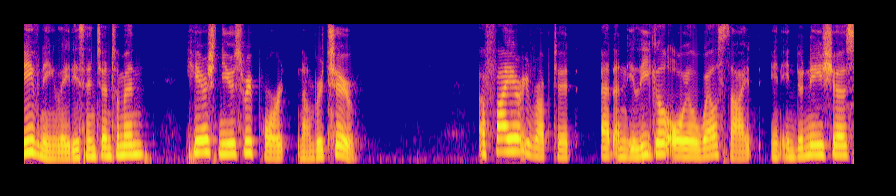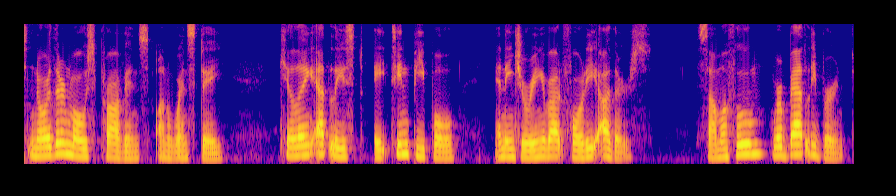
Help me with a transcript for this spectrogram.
Evening, ladies and gentlemen. Here's news report number two. A fire erupted at an illegal oil well site in Indonesia's northernmost province on Wednesday, killing at least 18 people and injuring about 40 others, some of whom were badly burnt,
